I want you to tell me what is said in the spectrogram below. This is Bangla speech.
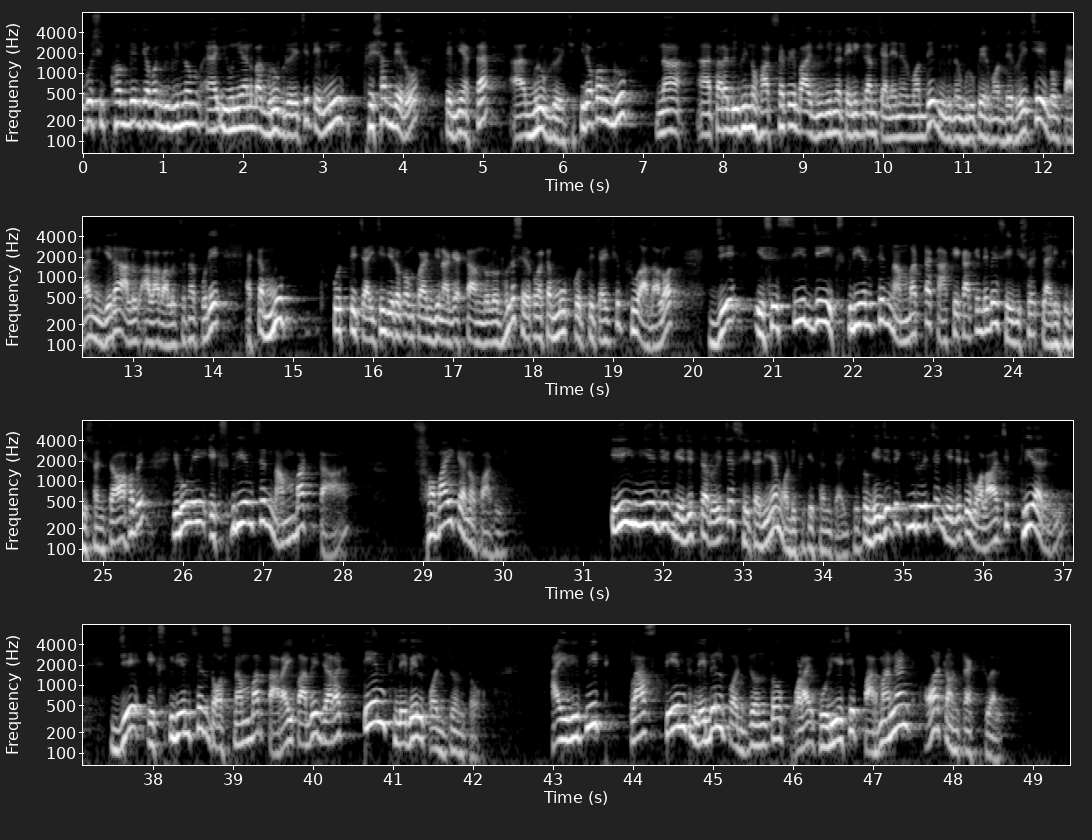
যোগ্য শিক্ষকদের যেমন বিভিন্ন ইউনিয়ন বা গ্রুপ রয়েছে, তেমনি ফ্রেশারদেরও তেমনি একটা গ্রুপ রয়েছে। কীরকম গ্রুপ? না তারা বিভিন্ন হোয়াটসঅ্যাপে বা বিভিন্ন টেলিগ্রাম চ্যানেলের মধ্যে, বিভিন্ন গ্রুপের মধ্যে রয়েছে এবং তারা নিজেরা আলো, আলাপ আলোচনা করে একটা মুভ করতে চাইছে। যেরকম কয়েকদিন আগে একটা আন্দোলন হলো, সেরকম একটা মুভ করতে চাইছে থ্রু আদালত যে এসএসসির যে এক্সপিরিয়েন্সের নাম্বারটা কাকে কাকে দেবে, সেই বিষয়ে ক্ল্যারিফিকেশান চাওয়া হবে এবং এই এক্সপিরিয়েন্সের নাম্বারটা সবাই কেন পাবে? এই নিয়ে যে গেজেটটা রয়েছে, সেটা নিয়ে মডিফিকেশান চাইছে। তো গেজেটে কি রয়েছে? গেজেটে বলা আছে ক্লিয়ারলি যে এক্সপিরিয়েন্সের দশ নাম্বার তারাই পাবে যারা টেন্থ লেভেল পর্যন্ত। I repeat class tenth level পর্যন্ত পড়ায়, পড়িয়েছে পারমানেন্ট অর কন্ট্রাকচুয়াল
